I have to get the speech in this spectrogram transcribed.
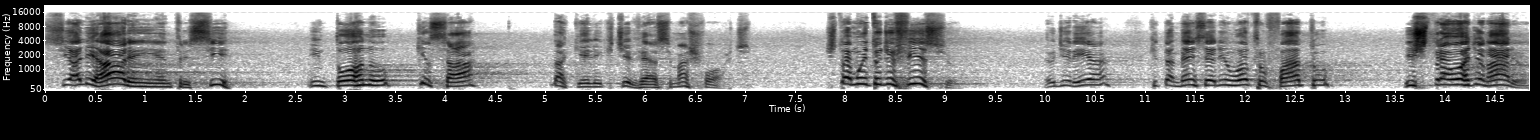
se aliarem entre si em torno, quiçá, daquele que tivesse mais forte. Isto é muito difícil. Eu diria que também seria um outro fato extraordinário,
